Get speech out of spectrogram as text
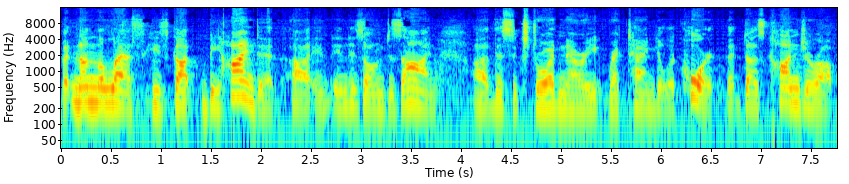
but nonetheless, he's got behind it, uh, in, in, his own design, uh, this extraordinary rectangular court that does conjure up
